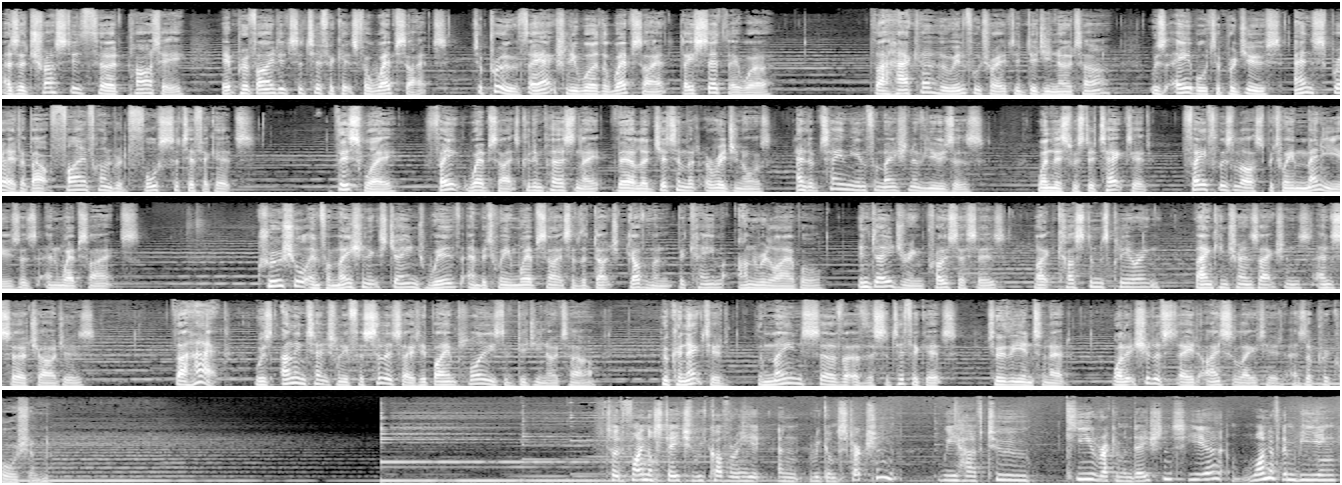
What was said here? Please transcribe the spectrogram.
as a trusted third party, it provided certificates for websites to prove they actually were the website they said they were. The hacker who infiltrated DigiNotar was able to produce and spread about 500 false certificates. This way, fake websites could impersonate their legitimate originals and obtain the information of users. When this was detected, faith was lost between many users and websites. Crucial information exchange with and between websites of the Dutch government became unreliable, endangering processes like customs clearing, banking transactions, and surcharges. The hack was unintentionally facilitated by employees of DigiNotar, who connected the main server of the certificates to the internet, while it should have stayed isolated as a precaution. So, the final stage, recovery and reconstruction, we have two key recommendations here. One of them being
